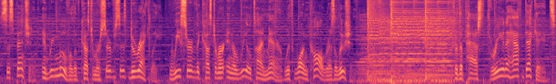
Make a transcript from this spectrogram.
suspension, and removal of customer services directly. We serve the customer in a real time manner with one call resolution. For the past three and a half decades,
